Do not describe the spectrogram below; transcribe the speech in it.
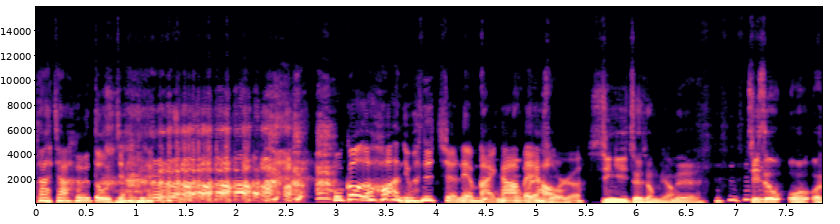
大家喝豆浆？不够的话，你们去全联买咖啡好了。心意最重要。对，其实我我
